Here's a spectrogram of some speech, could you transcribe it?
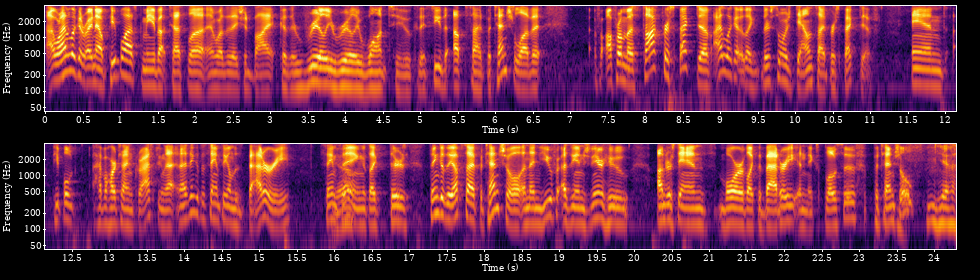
When I look at it right now, people ask me about Tesla and whether they should buy it because they really, really want to because they see the upside potential of it. From a stock perspective, I look at it like there's so much downside perspective, and people have a hard time grasping that. And I think it's the same thing on this battery. Same Yeah. thing. It's like there's think of the upside potential, and then you, as the engineer who understands more of like the battery and the explosive potentials, Yeah.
